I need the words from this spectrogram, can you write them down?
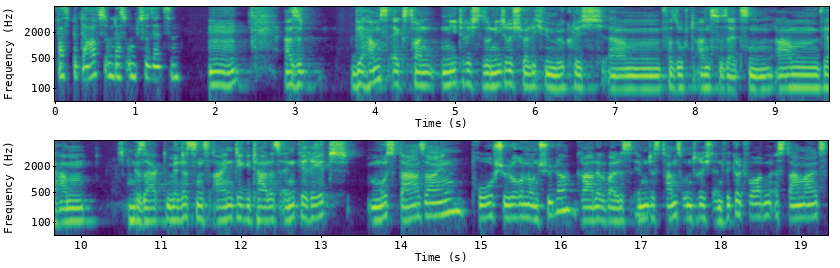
was bedarf es, um das umzusetzen? Mhm. Also wir haben es extra niedrig, so niedrigschwellig wie möglich ähm, versucht anzusetzen. Ähm, wir haben gesagt, mindestens ein digitales Endgerät muss da sein pro Schülerinnen und Schüler, gerade weil es im Distanzunterricht entwickelt worden ist damals.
